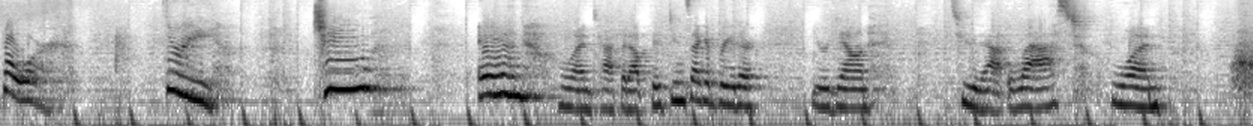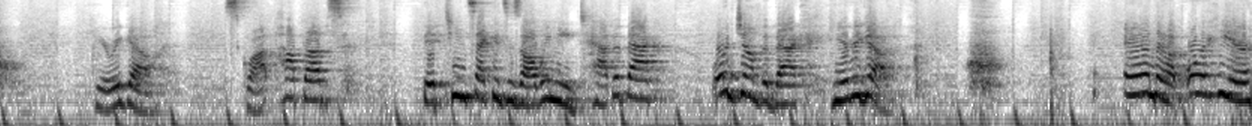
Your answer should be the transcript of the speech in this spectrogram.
four, three, two, and one. Tap it out. 15 second breather. You're down to that last one. Here we go. Squat pop-ups. 15 seconds is all we need. Tap it back or jump it back. Here we go. And up or here.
